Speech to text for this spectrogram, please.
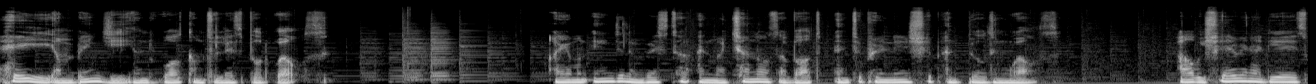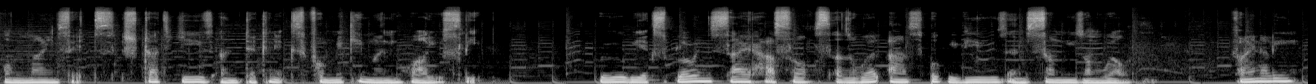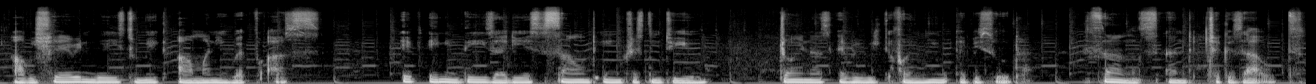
Hey, I'm Benji, and welcome to Let's Build Wealth. I am an angel investor, and my channel is about entrepreneurship and building wealth. I'll be sharing ideas on mindsets, strategies, and techniques for making money while you sleep. We will be exploring side hustles as well as book reviews and summaries on wealth. Finally, I'll be sharing ways to make our money work for us. If any of these ideas sound interesting to you, join us every week for a new episode. Thanks and check us out.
